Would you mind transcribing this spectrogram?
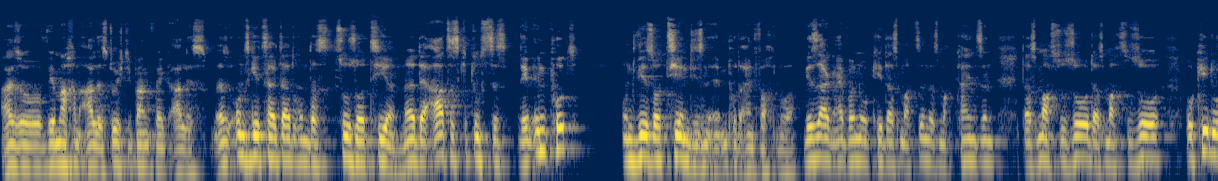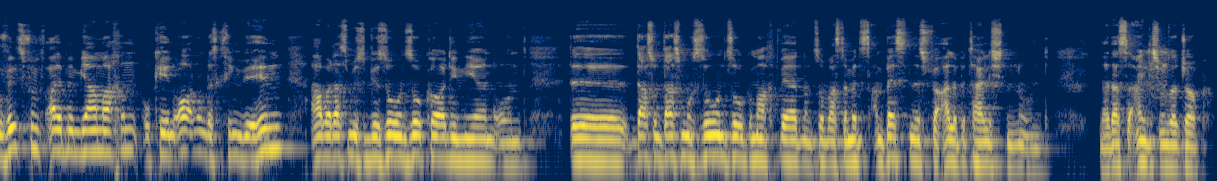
also wir machen alles, durch die Bank weg, alles. Also uns geht's halt darum, das zu sortieren. Ne? Der Artist gibt uns das, den Input und wir sortieren diesen Input einfach nur. Wir sagen einfach nur, okay, das macht Sinn, das macht keinen Sinn, das machst du so, das machst du so. Okay, du willst fünf Alben im Jahr machen, okay, in Ordnung, das kriegen wir hin, aber das müssen wir so und so koordinieren und äh, das und das muss so und so gemacht werden und sowas, damit es am besten ist für alle Beteiligten und na, das ist eigentlich unser Job.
